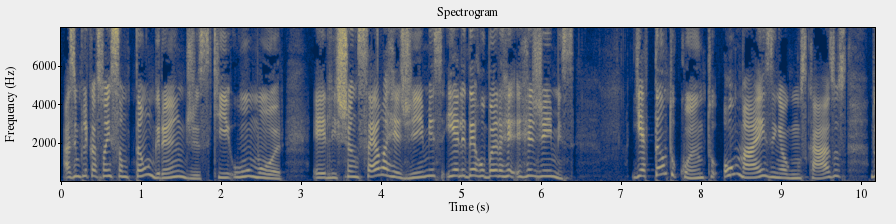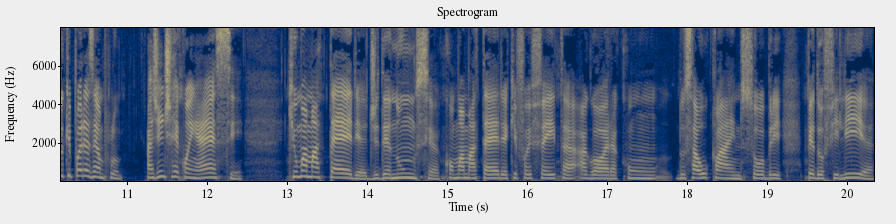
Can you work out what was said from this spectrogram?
As implicações são tão grandes que o humor, ele chancela regimes e ele derruba re regimes. E é tanto quanto, ou mais em alguns casos, do que, por exemplo, a gente reconhece que uma matéria de denúncia, como a matéria que foi feita agora com do Saul Klein sobre pedofilia,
